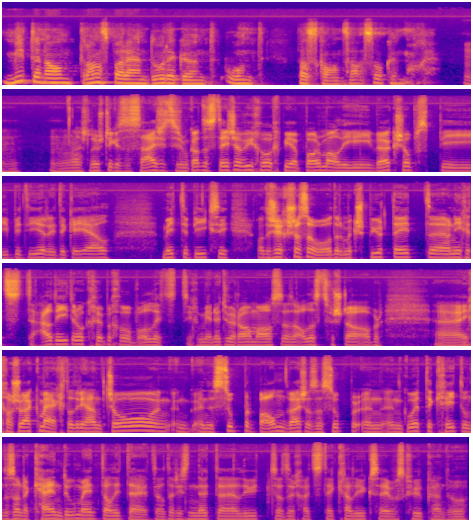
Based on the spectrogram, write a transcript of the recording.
miteinander transparent durchgehen und das Ganze auch so machen können. Mhm. mhm. Das ist lustig, dass du sagst. Jetzt ist mir gerade das Déjà-vu gekommen. Ich bin ein paar Mal in Workshops bei, bei dir in der GL mit dabei gewesen. Und das ist schon so, oder? Man spürt dort, äh, habe ich jetzt auch den Eindruck bekommen, obwohl jetzt, ich mir nicht anmaßen, das alles zu verstehen, aber äh, ich habe schon auch gemerkt, oder? Die haben schon ein, ein, super Band, weißt also super, ein, ein guter Kit und so eine Can-Do-Mentalität, oder? Die sind nicht äh, Leute, also ich habe jetzt keine Leute gesehen, die das Gefühl haben, oh,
